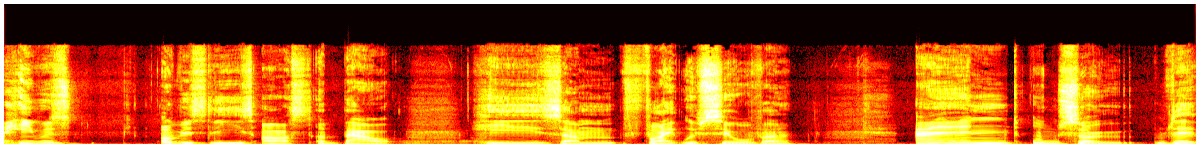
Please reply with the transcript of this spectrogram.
he was obviously he's asked about his um fight with Silva, and also there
